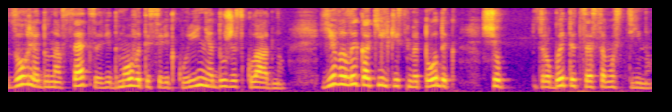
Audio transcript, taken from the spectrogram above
З огляду на все це відмовитися від куріння дуже складно. Є велика кількість методик, щоб зробити це самостійно,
